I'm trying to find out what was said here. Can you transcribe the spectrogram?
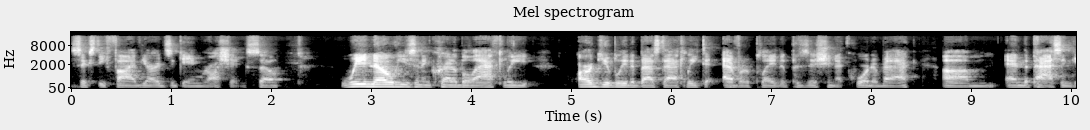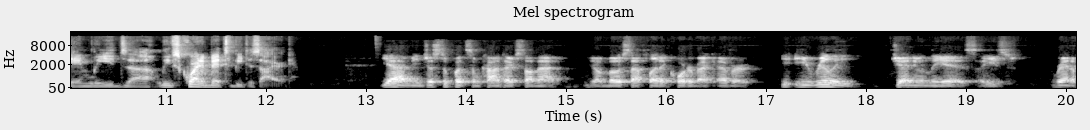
65 yards a game rushing. So we know he's an incredible athlete, arguably the best athlete to ever play the position at quarterback. Um, and the passing game leads uh, leaves quite a bit to be desired yeah, I mean, just to put some context on that, you know, most athletic quarterback ever, he, he really genuinely is. He's ran a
